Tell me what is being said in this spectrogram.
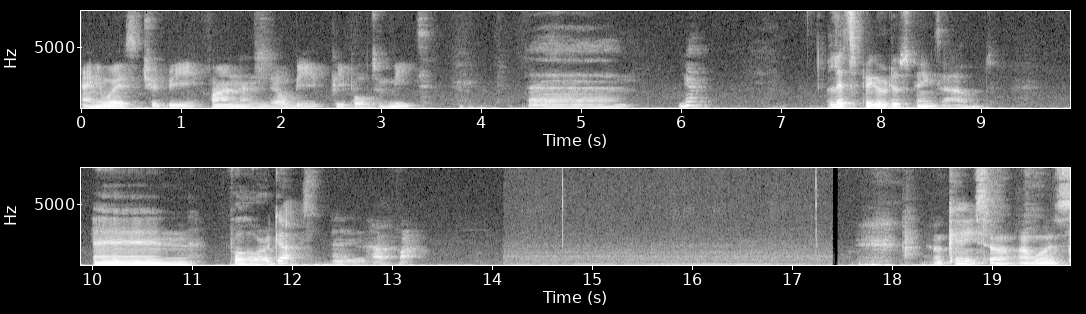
Anyways, it should be fun and there'll be people to meet. Um, yeah. Let's figure those things out and follow our guts and have fun. Okay, so I was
